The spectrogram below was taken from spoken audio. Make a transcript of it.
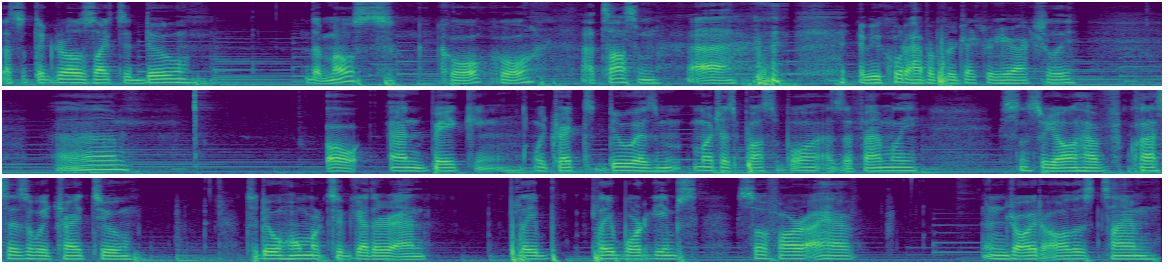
that's what the girls like to do the most. Cool, cool. That's awesome. Uh, it'd be cool to have a projector here, actually. Um, oh, and baking. We try to do as much as possible as a family. Since we all have classes, we try to to do homework together and play play board games. So far, I have enjoyed all this time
